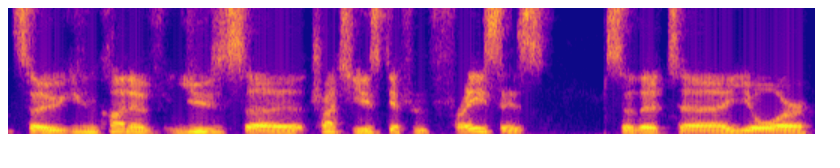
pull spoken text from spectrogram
so you can kind of use, uh, try to use different phrases so that uh, you're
